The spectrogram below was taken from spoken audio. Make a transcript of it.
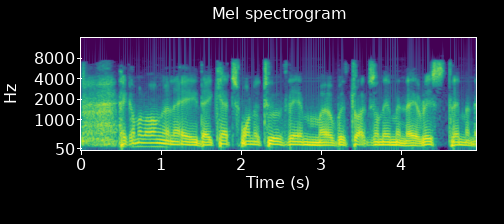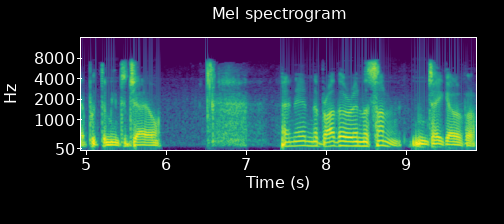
they come along and they, they catch one or two of them uh, with drugs on them and they arrest them and they put them into jail. And then the brother and the son take over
